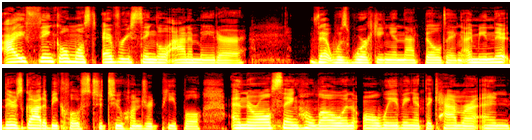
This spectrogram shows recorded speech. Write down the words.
I think almost every single animator that was working in that building. I mean, there, there's got to be close to 200 people, and they're all saying hello and all waving at the camera. And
